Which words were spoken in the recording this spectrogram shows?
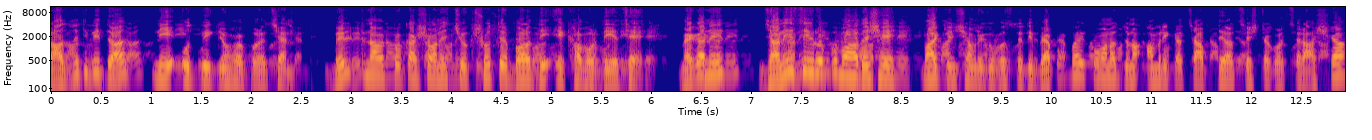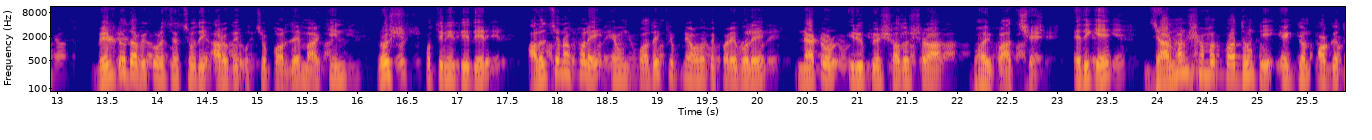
রাজনীতিবিদরা নিয়ে উদ্বিগ্ন হয়ে পড়েছেন। বেল্ট নামে প্রকাশ্য অনিচ্ছুক সূত্রের বরাদ দিয়ে এ খবর দিয়েছে। মেগানিজ জানিয়েছে ইউরোপ মহাদেশে মার্কিন সামরিক উপস্থিতি ব্যাপকভাবে কমানোর জন্য আমেরিকা চাপ দেওয়ার চেষ্টা করছে রাশিয়া। বেল্টো দাবি করেছে সৌদি আরবে উচ্চ পর্যায়ে মার্কিন রুশ প্রতিনিধিদের আলোচনার ফলে এমন পদক্ষেপ নেওয়া হতে পারে বলে ন্যাটোর ইউরোপীয় সদস্যরা ভয় পাচ্ছে। এদিকে জার্মান সংবাদ মাধ্যমটি একজন অজ্ঞাত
